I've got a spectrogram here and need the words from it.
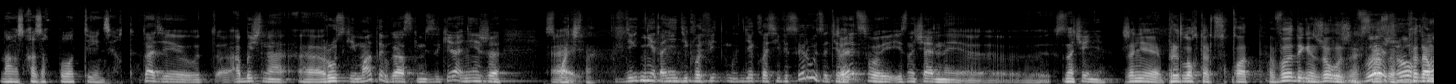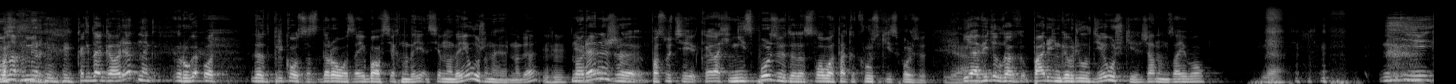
нағыз қазақ болады деген сияқты Кстати, вот э, обычно э, русские маты в казахском языке, они же... э, Смачно. де- нет, они деклафи- деклассифицируются, теряют свое изначальное э, значение. және предлогтар түсіп қалады в деген жоқ уже В, сразу жо- В-дан ну, бас- например, когда говорят, на, руга- вот этот прикол со здорово заебал всех надоел, всем надоел уже, наверное, да? Но реально же, по сути, казахи не используют это слово так, как русские используют. Я. Я видел, как парень говорил девушке, жаным заебал. Да. И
